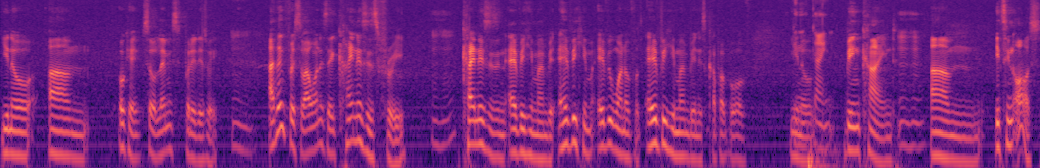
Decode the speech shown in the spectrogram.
you know, um, okay. So let me put it this way. Mm. I think first of all, I want to say kindness is free hmm kindness is in every human being every human every one of us every human being is capable of you Being know kind. being kind hmm um it's in us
